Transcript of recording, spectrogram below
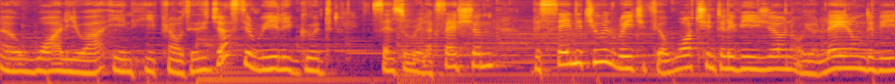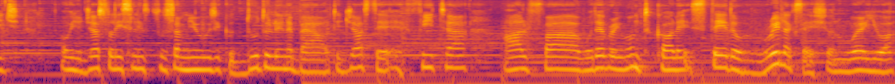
uh, while you are in hypnosis. It's just a really good sense of relaxation, the same that you will reach if you're watching television or you're laying on the beach or you're just listening to some music or doodling about. Just a, a theta alpha, whatever you want to call it, state of relaxation where you are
